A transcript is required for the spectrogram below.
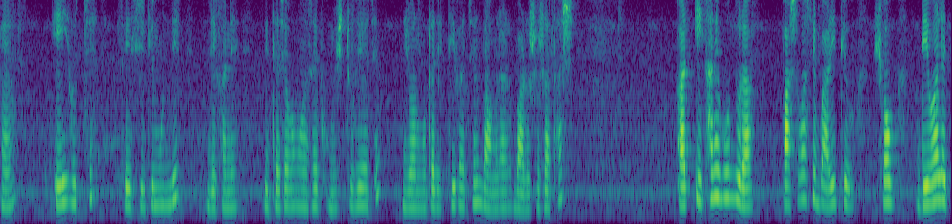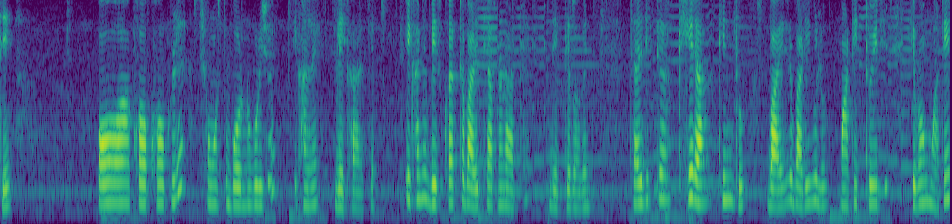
হ্যাঁ এই হচ্ছে সেই স্মৃতি মন্দির যেখানে বিদ্যাসাগর মহাশয় ভূমিষ্ঠ হয়ে আছেন। জন্মটা দেখতেই পাচ্ছেন বাংলার বারোশো সাতাশ। আর এখানে বন্ধুরা, পাশাপাশি বাড়িতেও সব দেওয়ালেতে অ, আ, ক, খ বলে সমস্ত বর্ণ পরিচয় এখানে লেখা আছে। এখানে বেশ কয়েকটা বাড়িতে আপনারা আসলে দেখতে পাবেন। চারিদিকটা ঘেরা, কিন্তু বাইরের বাড়িগুলো মাটির তৈরি এবং মাটির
